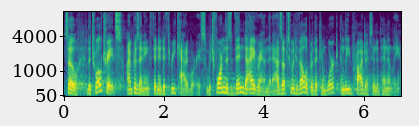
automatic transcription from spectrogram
So the 12 traits I'm presenting fit into three categories, which form this Venn diagram that adds up to a developer that can work and lead projects independently.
